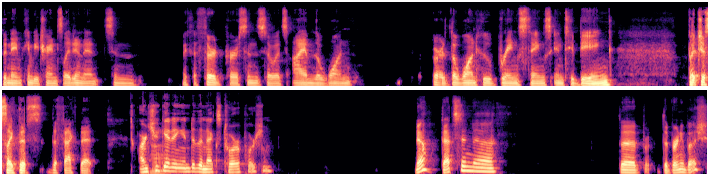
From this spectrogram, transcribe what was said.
the name can be translated and it's in like the third person so it's i am the one or the one who brings things into being. But just like this the fact that aren't you uh, getting into the next torah portion? No that's in uh the the burning bush.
